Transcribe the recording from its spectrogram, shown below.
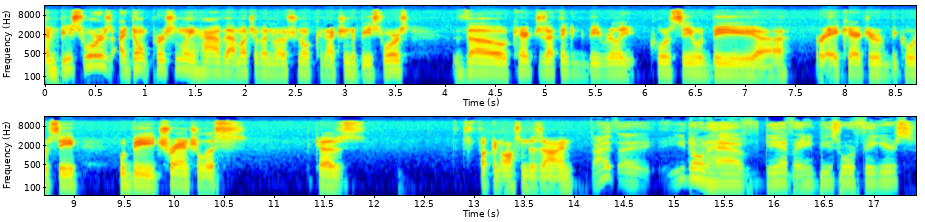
And Beast Wars, I don't personally have that much of an emotional connection to Beast Wars, though characters I think it'd be really cool to see would be, uh, or a character would be cool to see, would be Tarantulas, because it's fucking awesome design. I uh, you don't have? Do you have any Beast War figures?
